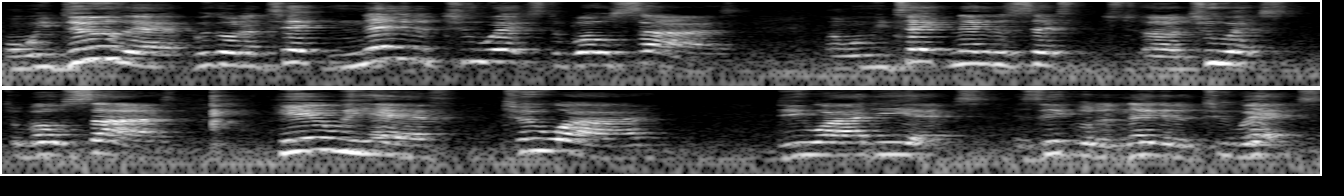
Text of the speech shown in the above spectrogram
when we do that, we're going to take negative 2x to both sides. And when we take negative 6, uh, 2x to both sides, here we have 2y dy dx is equal to negative 2x.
